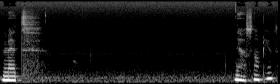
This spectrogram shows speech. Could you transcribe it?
Met. Ja, snap je het?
